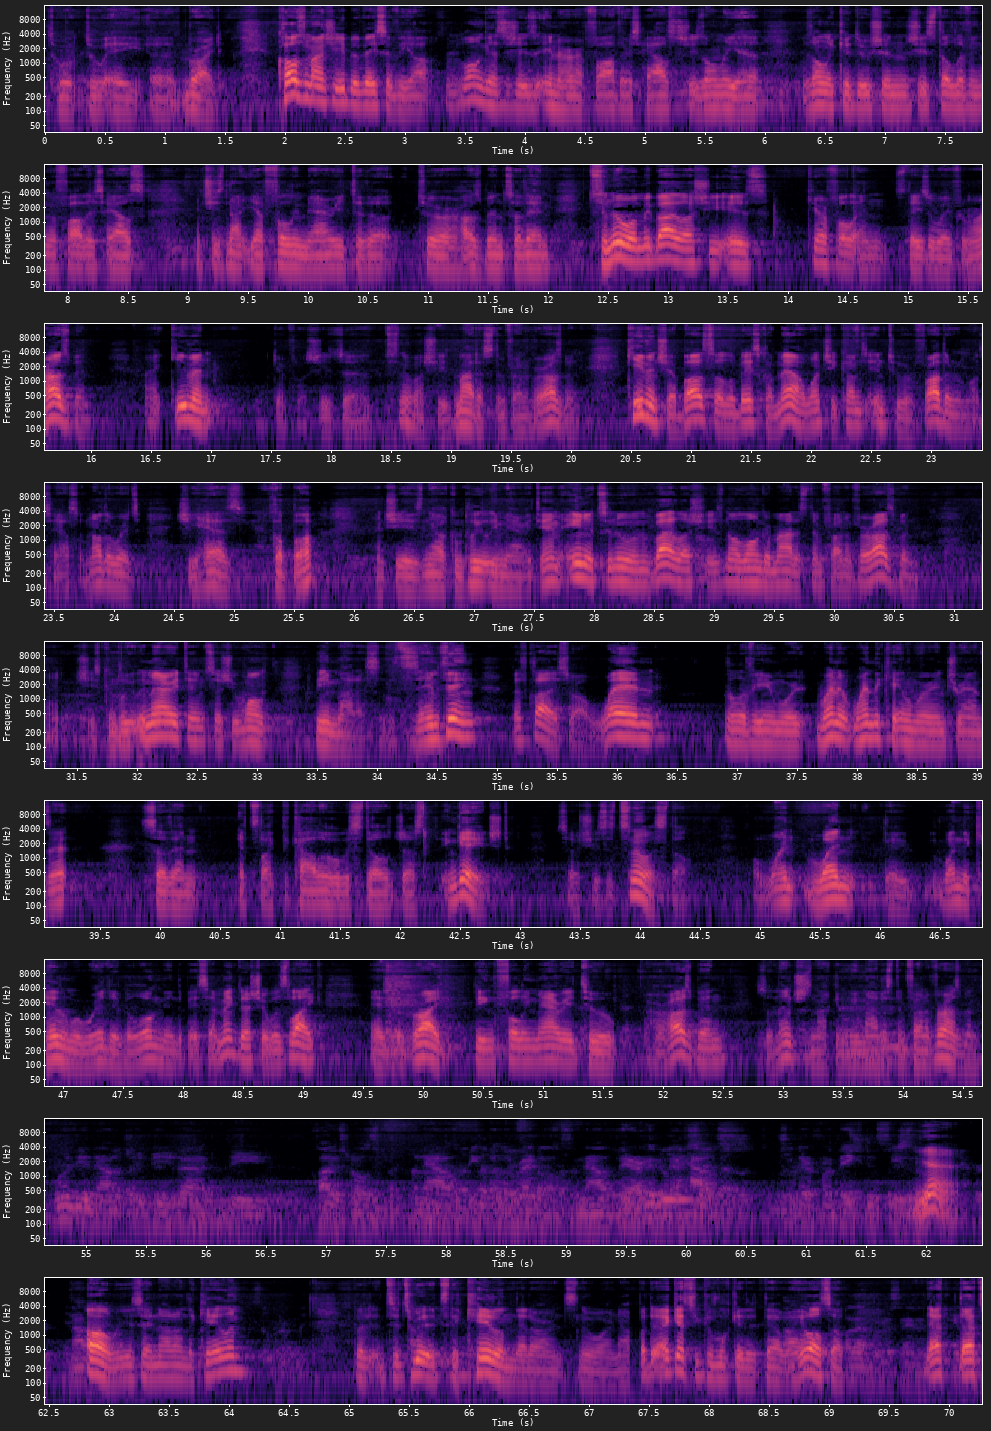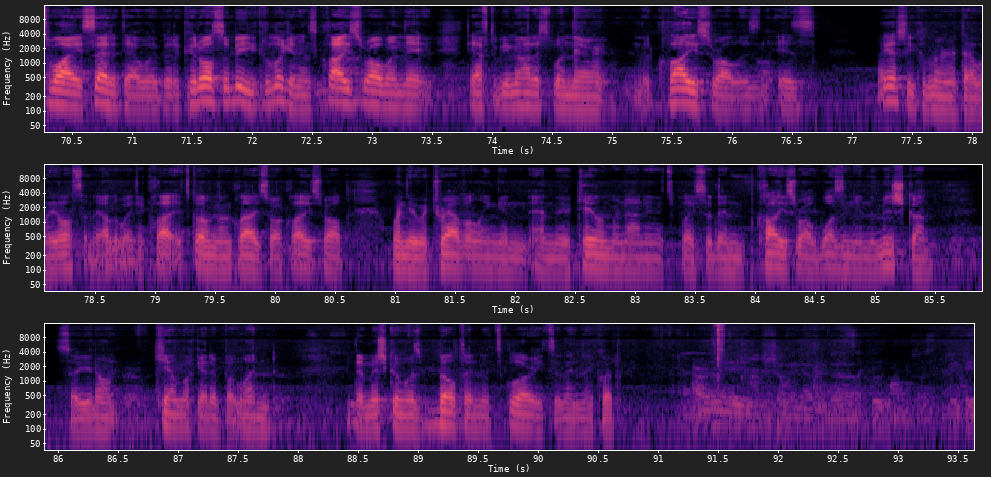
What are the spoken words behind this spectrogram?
to to a uh, bride. Calls man she bevesavia. As long as she's in her father's house, she's only a there's only kedushin. She's still living in her father's house, and she's not yet fully married to the to her husband. So then, tzenua mibayla, she is careful and stays away from her husband. Right? Kivin, careful, she's uh, tznua, she's modest in front of her husband. Kivin shabasa lebeis chamel, once she comes into her father-in-law's house, in other words, she has chuppah, and she is now completely married to him. Ain't it tznua she is no longer modest in front of her husband. Right? She's completely married to him, so she won't be modest. It's the same thing with Klal Yisrael. When the Levium were, when it, when the Kalim were in transit, so then it's like the Kalu who was still just engaged. So she's a tznuah still. When when the when the Kalim were where they belonged in the Beis Hamikdash, it was like uh, the bride being fully married to her husband. So then she's not going to be modest in front of her husband. Would the analogy be that the Klal now being other regals, so now they're in their house, so therefore they can see. Yeah. Oh, you say not on the Kalim? But it's it's, really, it's the Kalim that aren't tznuah or not. But I guess you could look at it that way Oh, also. well, that's what we're saying. That that's why I said it that way. But it could also be you could look at it as Klal Yisrael when they they have to be modest when they're the Klal Yisrael is is. I guess you could learn it that way also. The other way, the Klal, it's going on Klal Yisrael. Klal Yisrael when they were traveling and, and the Kalim were not in its place. So then Klal Yisrael wasn't in the Mishkan. So you don't can't look at it. But when the Mishkan was built in its glory, so then they could. How are they showing fruit?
